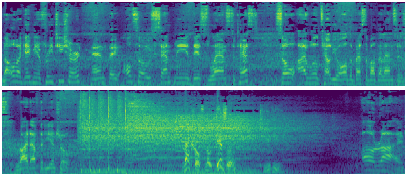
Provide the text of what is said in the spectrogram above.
Laowa gave me a free t-shirt and they also sent me this lens to test. So I will tell you all the best about the lenses right after the intro. Macroflodzl TV. Alright,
